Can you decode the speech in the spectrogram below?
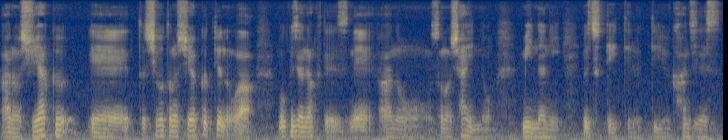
あの、主役、えっ、ー、と、仕事の主役っていうのは、僕じゃなくてですね、あの、その社員のみんなに移っていってるっていう感じです。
